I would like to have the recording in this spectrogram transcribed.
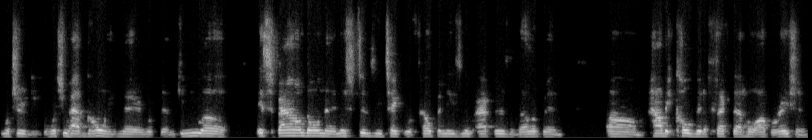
what you what you have going there with them. Can you uh expound on the initiatives you take with helping these new actors develop and um, how did COVID affect that whole operation?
